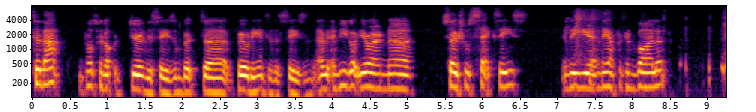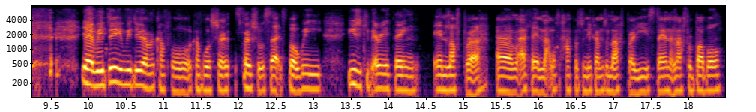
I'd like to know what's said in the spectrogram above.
to that? Possibly not during the season, but uh, building into the season. Have, have you got your own uh, social sexies in the uh, in the African Violet? yeah, we do. We do have a couple, a couple of social sex, but we usually keep everything in Loughborough. Um, I think that what happens when you come to Loughborough. You stay in the Loughborough bubble,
